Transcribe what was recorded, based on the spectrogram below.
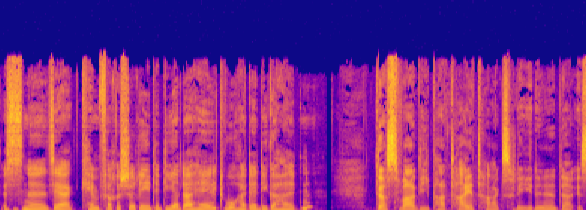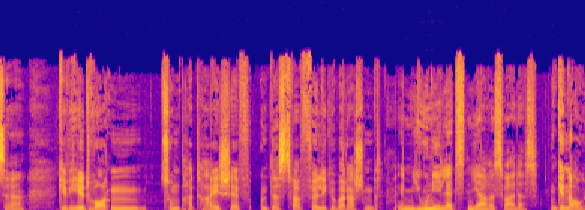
Es ist eine sehr kämpferische Rede, die er da hält. Wo hat er die gehalten? Das war die Parteitagsrede. Da ist er gewählt worden zum Parteichef und das zwar völlig überraschend. Im Juni letzten Jahres war das. Genau.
